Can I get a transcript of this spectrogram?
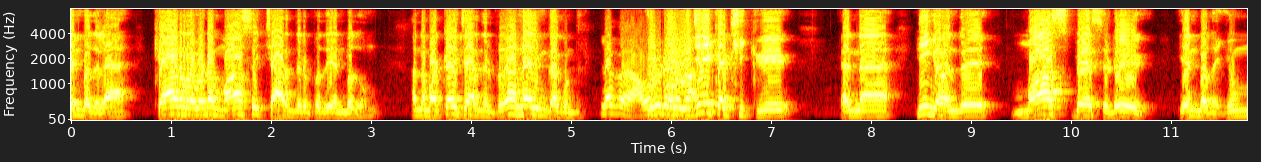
என்பதுல கேடரை விட மாசை சார்ந்திருப்பது என்பதும் அந்த மக்களை சார்ந்திருப்பது அதிமுக கொண்டு விஜய் கட்சிக்கு என்ன நீங்க வந்து மாஸ் பேஸ்டு என்பதையும்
